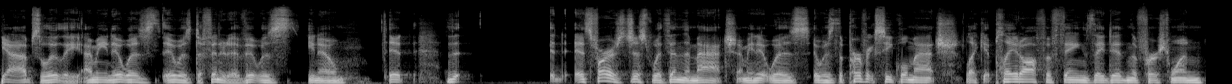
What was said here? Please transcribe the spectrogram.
Yeah, absolutely. I mean, it was it was definitive. It was you know it. The, as far as just within the match, I mean, it was it was the perfect sequel match. Like it played off of things they did in the first one.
